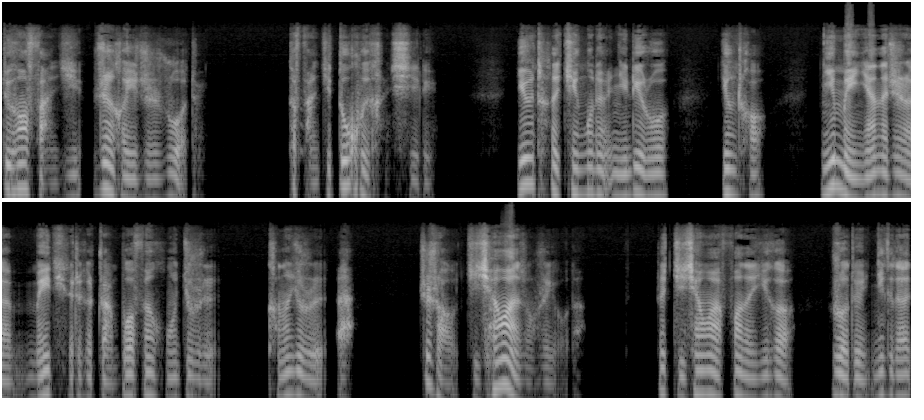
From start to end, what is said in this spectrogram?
对方反击任何一支弱队，他反击都会很犀利，因为他的进攻队，你例如英超。你每年的这个媒体的这个转播分红，就是可能就是哎，至少几千万总是有的。这几千万放在一个弱队，你给他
